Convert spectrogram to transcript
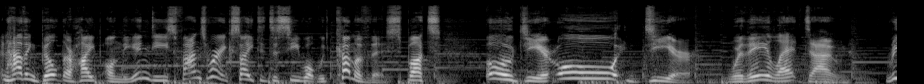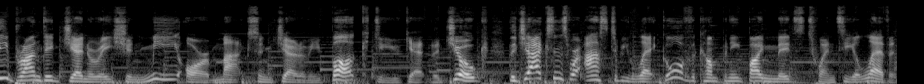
And having built their hype on the Indies, fans were excited to see what would come of this, but oh dear, oh dear, were they let down. Rebranded Generation Me, or Max and Jeremy Buck, do you get the joke? The Jacksons were asked to be let go of the company by mid 2011,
